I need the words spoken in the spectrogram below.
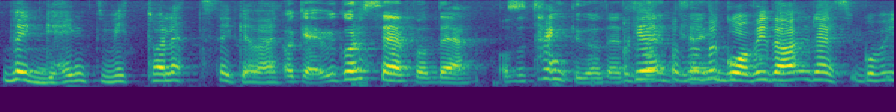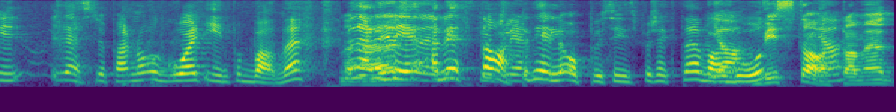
Vegghengt hvitt toalett, tenker jeg der. Ok, vi går og ser på det, og så tenker du at det er okay, vegghengt. så nå går vi da, reiser, går vi, reiser opp her nå og går inn på badet. Men er det, er er det startet hele oppussingsprosjektet? Var Ja. doen? Vi starta med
